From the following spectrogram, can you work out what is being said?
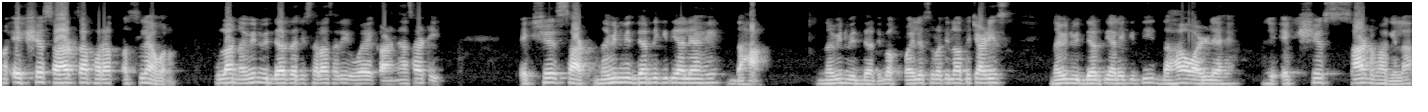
मग एकशे साठचा फरक असल्यावर तुला नवीन विद्यार्थ्याची सरासरी वय काढण्यासाठी एकशे साठ नवीन विद्यार्थी किती आले आहे? दहा. नवीन विद्यार्थी. बघ पहिले सुरुवातीला होते चाळीस. नवीन विद्यार्थी आले किती? दहा वाढले आहे. म्हणजे एकशे साठ भागेला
